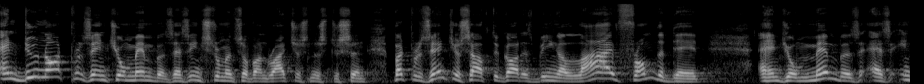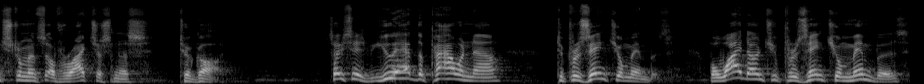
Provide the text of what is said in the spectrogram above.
and do not present your members as instruments of unrighteousness to sin, but present yourself to God as being alive from the dead, and your members as instruments of righteousness to God. So he says, You have the power now to present your members. But why don't you present your members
